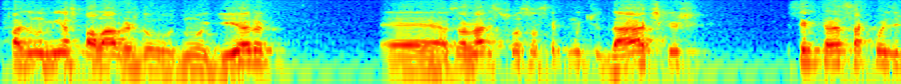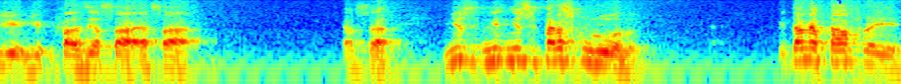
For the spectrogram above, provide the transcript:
fazendo minhas palavras do, do Nogueira, é, as análises suas são sempre muito didáticas, sempre traz essa coisa de, de, fazer essa. essa, essa nisso, nisso se parece com Lula. Me dá metáfora aí.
